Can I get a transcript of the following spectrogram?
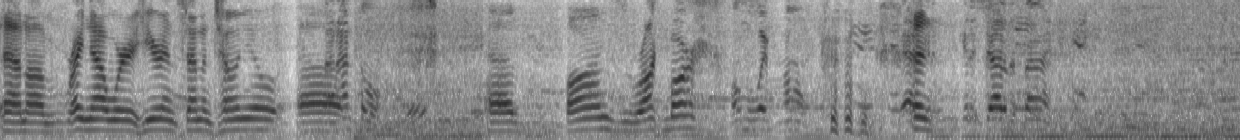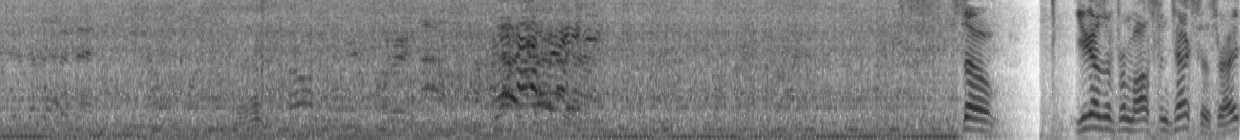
And um, right now we're here in San Antonio uh, San Antonio. at Bonds Rock Bar. home away from home. Yeah, And- get, get a shot of the sign. So, you guys are from Austin, Texas, right?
